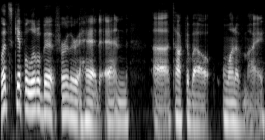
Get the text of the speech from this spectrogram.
let's skip a little bit further ahead and uh talk about one of my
